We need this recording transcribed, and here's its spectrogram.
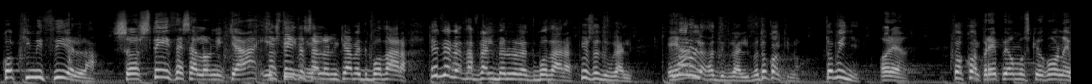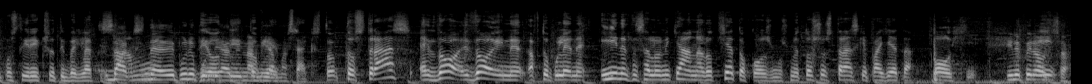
Κόκκινη θύελα. Σωστή η Θεσσαλονικιά. η Σωστή η τίμια. Θεσσαλονικιά με την ποδάρα. Ε, βέβαια θα βγάλει η Μερούλα την ποδάρα. Ποιος θα τη βγάλει; Η Εάν- Μερούλα θα τη βγάλει με το κόκκινο. Το μίνι. Ωραία. Το Θα κόκκινο. πρέπει όμως και εγώ να υποστηρίξω την πελάτησά Εντάξει, μου. ναι, που είναι πολύ διότι αδυναμία το βλέπεις, μας. εντάξει, Το, το στρας, εδώ, εδώ είναι αυτό που λένε, είναι Θεσσαλονικιά, αναρωτιέται ο κόσμος με τόσο στρας και παγέτα. Όχι. Είναι πυραώτισσα.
